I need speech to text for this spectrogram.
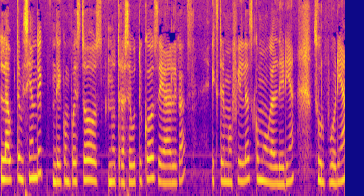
La obtención de, compuestos nutracéuticos de algas extremofilas como Galderia sulfurea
